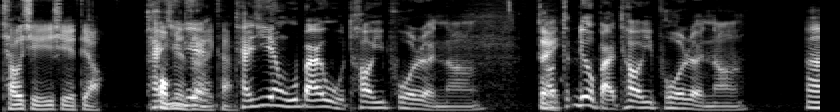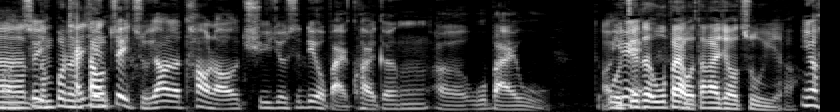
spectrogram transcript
调节一些掉，后面再来看。台积电五百五套一波人呢、啊？对，六百套一波人呢、啊？呃，所以能不能台积电最主要的套牢区就是六百块跟呃五百五。我觉得五百我大概就要注意了，因为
